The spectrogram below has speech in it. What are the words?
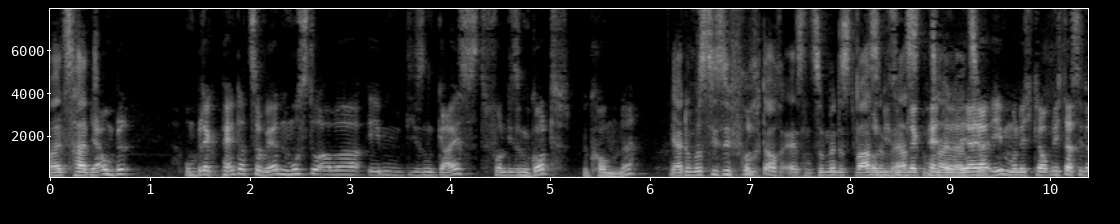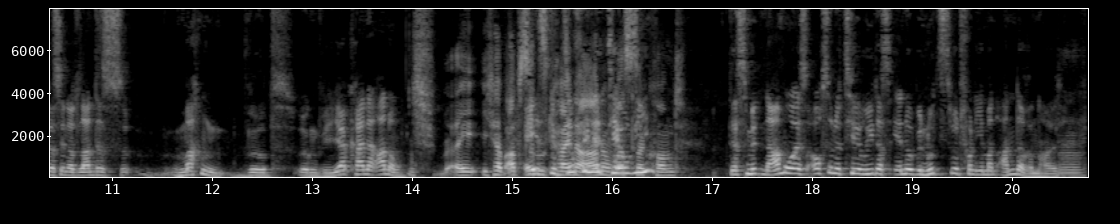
Weil es halt. Ja, um, um Black Panther zu werden, musst du aber eben diesen Geist von diesem Gott bekommen, ne? Ja, du musst diese Frucht und, auch essen, zumindest war es im ersten Black Panther. Teil. Ja, ja, eben. Und ich glaube nicht, dass sie das in Atlantis machen wird irgendwie. Ja, keine Ahnung. Ich, ey, ich habe absolut ey, keine so Ahnung, Theorien. was da kommt. Das mit Namor ist auch so eine Theorie, dass er nur benutzt wird von jemand anderen halt. Mhm.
